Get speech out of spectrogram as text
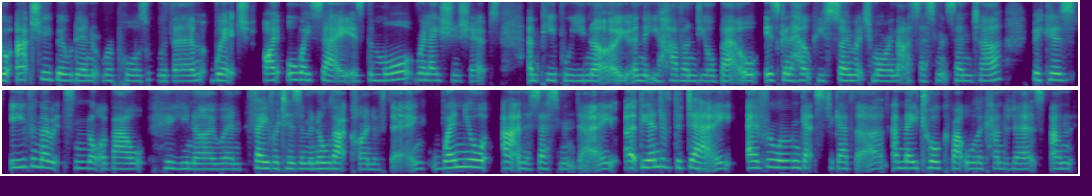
you're actually building rapport with them, which I always say is the more relationships and people you know and that you have under your belt is going to help you so much more in that assessment center. Because even though it's not about who you know and favoritism and all that kind of thing, when you're at an assessment day, at the end of the day, everyone gets together and they talk about all the candidates and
